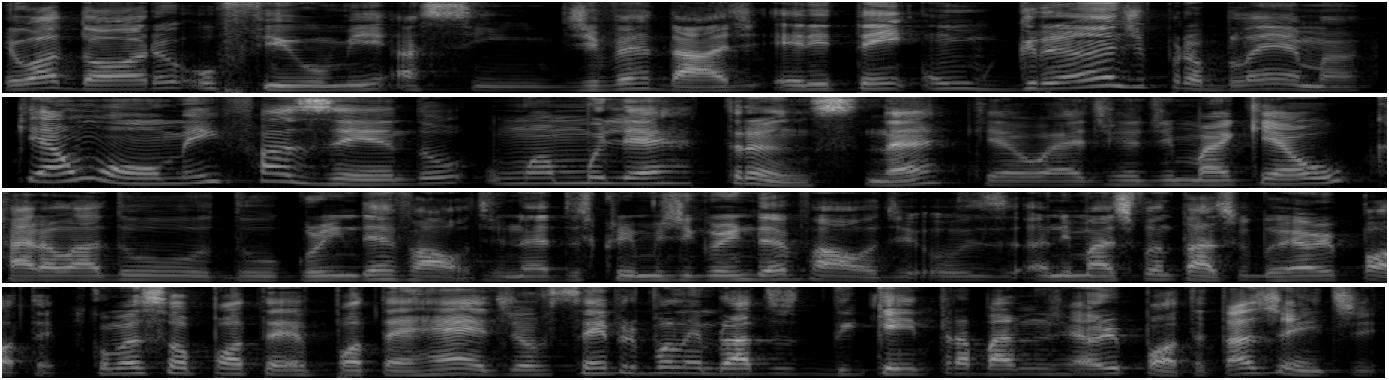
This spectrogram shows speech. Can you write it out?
Eu adoro o filme, assim, de verdade. Ele tem um grande problema, que é um homem fazendo uma mulher trans, né? Que é o Ed Redmayne, que é o cara lá do, do Grindelwald, né? Dos crimes de Grindelwald, os animais fantásticos do Harry Potter. Como eu sou Potter, Potterhead, eu sempre vou lembrar de quem trabalha no Harry Potter, tá, gente?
